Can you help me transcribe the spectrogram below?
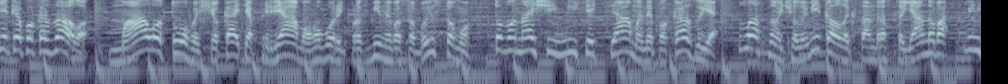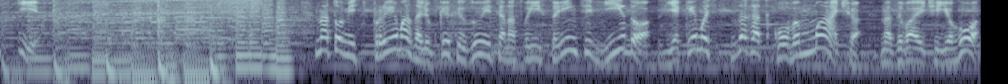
яке показало, мало того, що Катя прямо говорить про зміни в особистому, то вона ще й місяцями не показує власного чоловіка Олександра Стоянова в інсті. Натомість Прима залюбки хизується на своїй сторінці відео з якимось загадковим мачо, називаючи його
